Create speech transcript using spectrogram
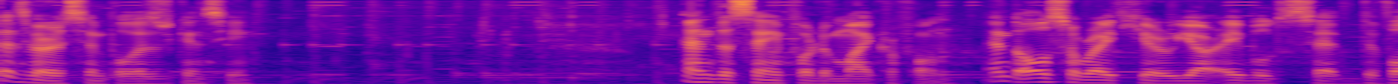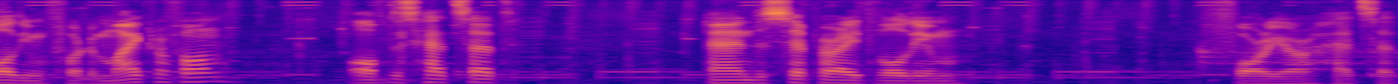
That's very simple as you can see. And the same for the microphone. And also right here we are able to set the volume for the microphone of this headset and the separate volume for your headset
